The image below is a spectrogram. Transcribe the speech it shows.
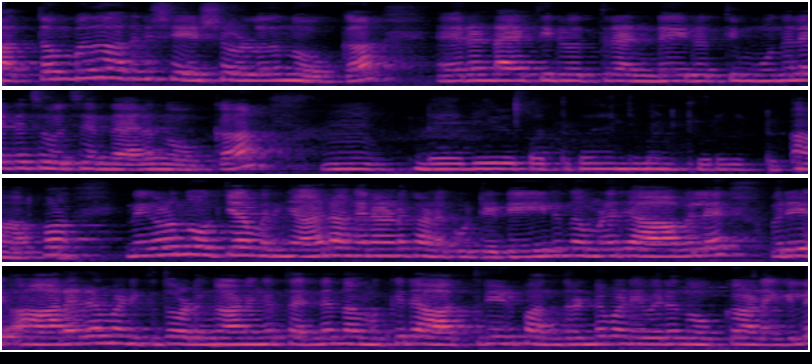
പത്തൊമ്പതും അതിന് ശേഷമുള്ളത് നോക്കുക. രണ്ടായിരത്തി ഇരുപത്തിരണ്ട് ഇരുപത്തി മൂന്നിലൊക്കെ ചോദിച്ച് എന്തായാലും നോക്കാം ഡെയിലി ഒരു പത്ത് പതിനഞ്ച് മണിക്കൂർ കിട്ടും. ആ അപ്പൊ നിങ്ങൾ നോക്കിയാൽ മതി. ഞാൻ അങ്ങനെയാണ് കണക്കൂട്ടിയത് ഡെയിലി നമ്മൾ രാവിലെ ഒരു ആറര മണിക്ക് തുടങ്ങുകയാണെങ്കിൽ തന്നെ നമുക്ക് രാത്രി ഒരു പന്ത്രണ്ട് മണി വരെ നോക്കുകയാണെങ്കിൽ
